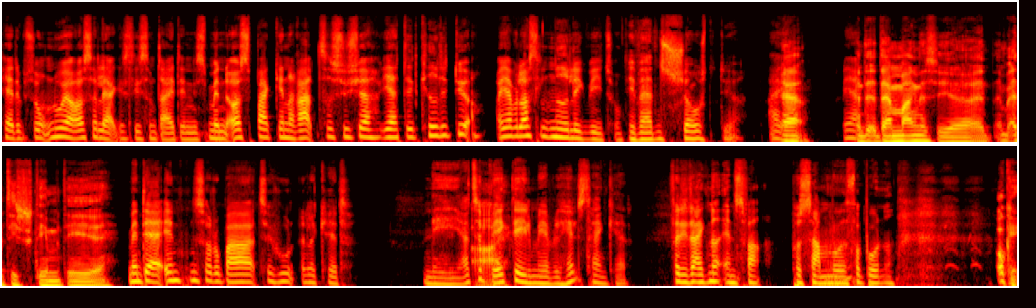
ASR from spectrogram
katteperson. Nu er jeg også allergisk, ligesom dig, Dennis. Men også bare generelt, så synes jeg, ja, det er et kedeligt dyr. Og jeg vil også nedlægge veto. Det er verdens sjoveste dyr. Ej. Ja. Ja. Men der, der er mange, der siger, at, at de, det, det, Men det er enten, så er du bare til hund eller kat. Nej, jeg er til begge dele, men jeg vil helst have en kat. Fordi der er ikke noget ansvar på samme måde forbundet. Okay.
